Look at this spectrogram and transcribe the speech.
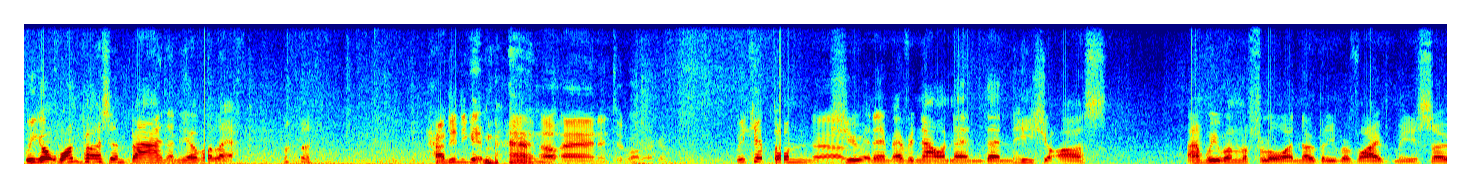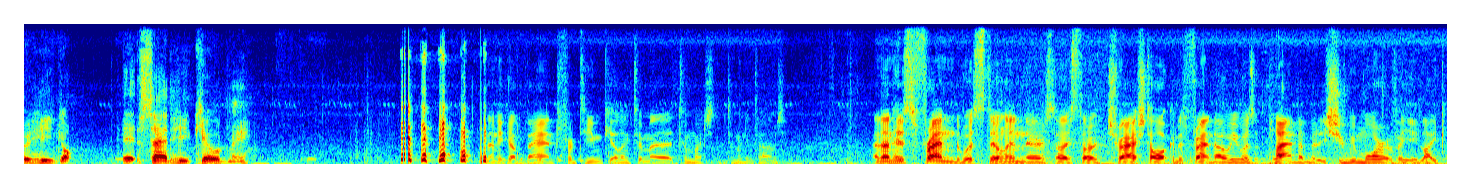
We got one person banned and the other left. How did you get banned? Oh, and into the water I go. We kept on Uh, shooting him every now and then, then he shot us, and we went on the floor and nobody revived me, so he got, it said he killed me. And then he got banned for team killing too, ma too much, too many times. And then his friend was still in there, so I started trash talking his friend how he was a panda, but he should be more of a like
